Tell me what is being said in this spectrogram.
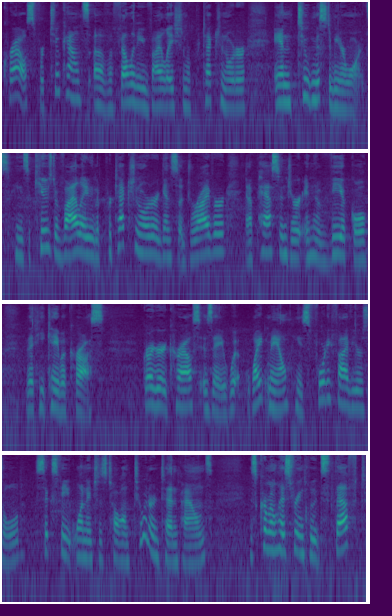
Kraus for two counts of a felony violation of a protection order and two misdemeanor warrants. He's accused of violating the protection order against a driver and a passenger in a vehicle that he came across. Gregory Kraus is a white male. He's 45 years old, 6 feet 1 inches tall, and 210 pounds. His criminal history includes theft,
